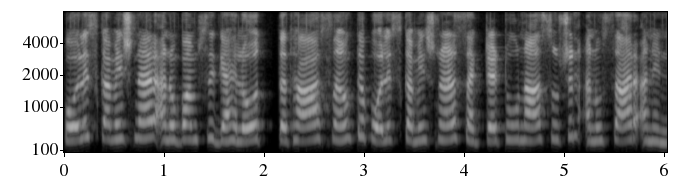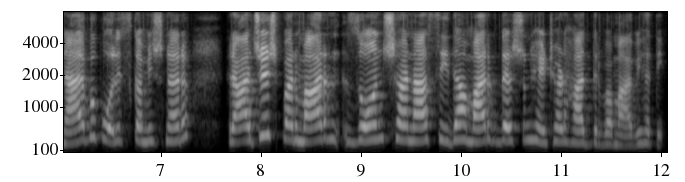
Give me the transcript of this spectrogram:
પોલીસ કમિશનર અનુપમસિંહ ગહેલોત તથા સંયુક્ત પોલીસ કમિશનર સેક્ટર ટુના સૂચન અનુસાર અને નાયબ police commissioner Rajesh Parmar zone છ ના સીધા માર્ગદર્શન હેઠળ હાથ ધરવામાં આવી હતી.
